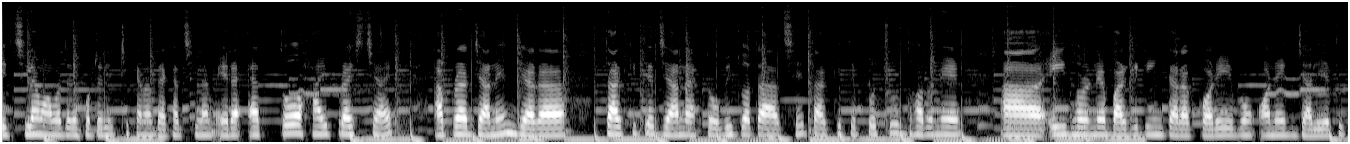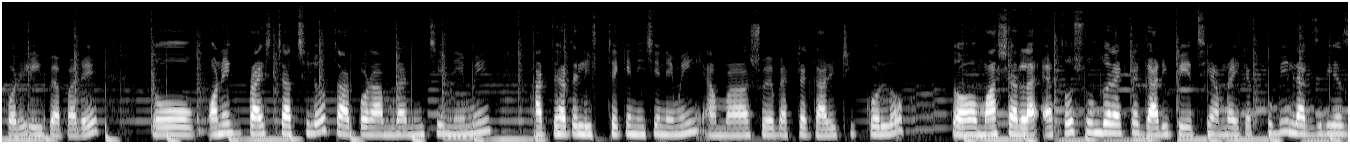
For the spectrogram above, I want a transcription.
দেখছিলাম, আমাদের হোটেলের ঠিকানা দেখাচ্ছিলাম। এরা এত হাই প্রাইস চায়। আপনারা জানেন, যারা তার্কিতে যান, একটা অভিজ্ঞতা আছে। তার্কিতে প্রচুর ধরনের এই ধরনের বার্গেটিং তারা করে এবং অনেক জালিয়াতি করে এই ব্যাপারে। তো অনেক প্রাইস চাচ্ছিল, তারপর আমরা নিচে নেমে, হাঁটতে হাঁটতে লিফট থেকে নিচে নেমেই আমরা শোয়েব একটা গাড়ি ঠিক করল। তো মাশাল্লাহ এত সুন্দর একটা গাড়ি পেয়েছি আমরা। এটা খুবই লাক্সারিয়াস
